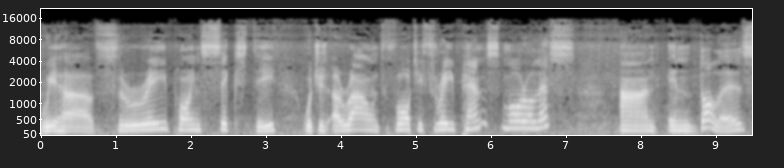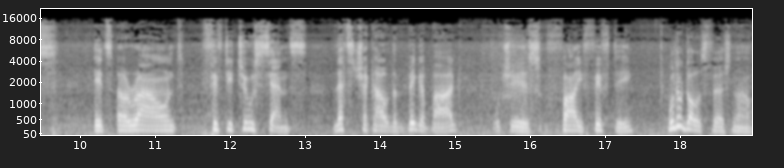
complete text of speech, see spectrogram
We have 3.60, which is around 43 pence, more or less. And in dollars, it's around 52 cents. Let's check out the bigger bag, which is 550. We'll do dollars first now.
